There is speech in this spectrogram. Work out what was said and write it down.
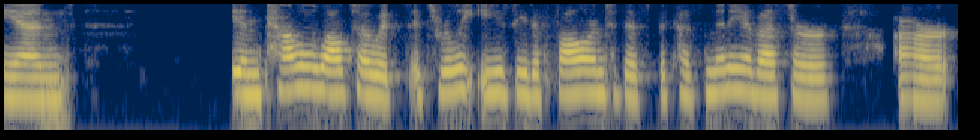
And mm-hmm. in palo alto it's it's really easy to fall into this because many of us are are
